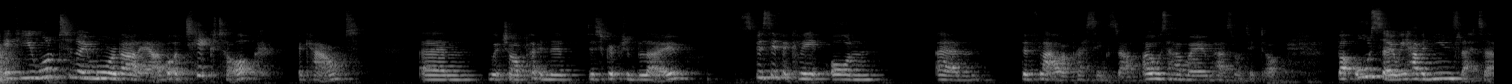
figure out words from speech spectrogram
If you want to know more about it, I've got a TikTok account, um, which I'll put in the description below, specifically on um, the flower pressing stuff. I also have my own personal TikTok. But also we have a newsletter,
